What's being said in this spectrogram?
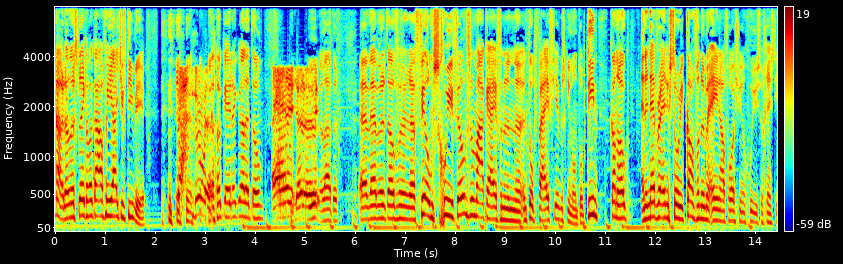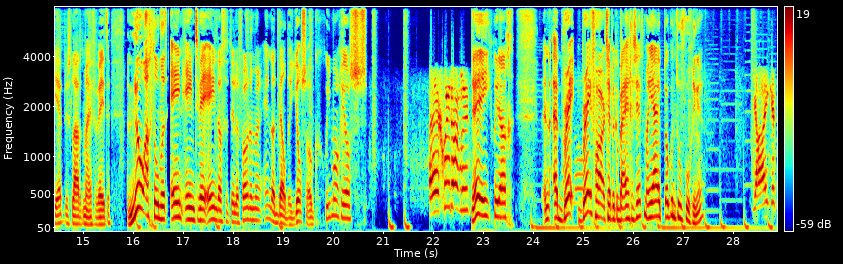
Nou, dan spreken we elkaar over een jaartje of tien weer. ja, doen we. Oké, dankjewel hè, Tom. Hey, doei. Later. Eh, we hebben het over eh, films, goede films. We maken even een, eh, een top 5, misschien wel een top 10. Kan ook. En de Never Ending Story kan van nummer 1 af als je een goede suggestie hebt. Dus laat het mij even weten. 0800-1121, dat is het telefoonnummer. En dat belde Jos ook. Goedemorgen Jos. Hey, goeiedag, Luc. Hey, goeiedag. Bra- Braveheart heb ik erbij gezet, maar jij hebt ook een toevoeging hè? Ja ik, heb,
